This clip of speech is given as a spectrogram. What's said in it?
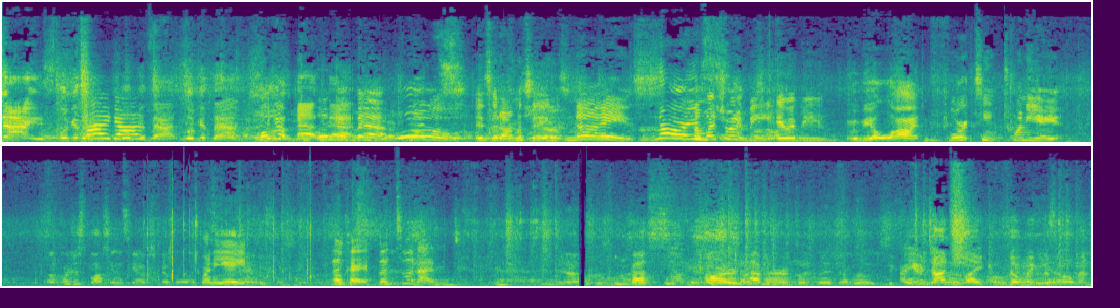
Nice. Look at that. Hi, guys. Look at that. Look at that. Look at, at look that. at that. Whoa! Is it on the thing? Nice. Nice. How much would it be? It would be It would be a lot. 14, 28, Oh, we're just watching this game 28. Okay. That's what I'm. Best card ever. Are you done like filming this moment?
